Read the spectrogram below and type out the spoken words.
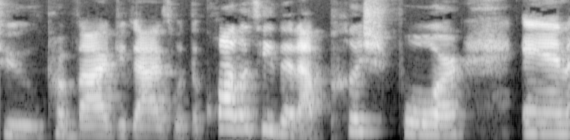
to provide you guys with the quality that I push for. And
